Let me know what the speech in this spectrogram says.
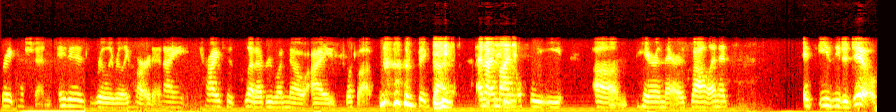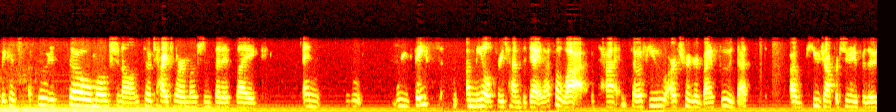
great question. It is really really hard and i try to let everyone know i slip up big time and i mindlessly eat um here and there as well and it's it's easy to do because food is so emotional and so tied to our emotions that it's like and we face a meal three times a day. That's a lot of time. So if you are triggered by food that's a huge opportunity for those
